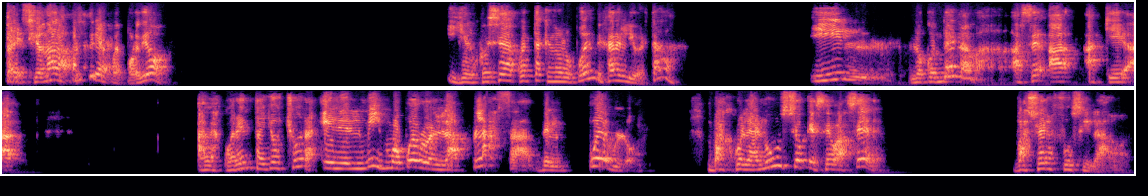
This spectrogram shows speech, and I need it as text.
traicionar a la patria, pues por Dios. Y el juez se da cuenta que no lo pueden dejar en libertad. Y lo condena a, a, a que a, a las 48 horas, en el mismo pueblo, en la plaza del pueblo, bajo el anuncio que se va a hacer, va a ser fusilado.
